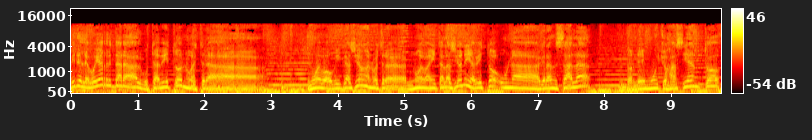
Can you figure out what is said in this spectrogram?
Mire, le voy a retar a algo. Usted ha visto nuestra nueva ubicación, a nuestra nueva instalación y ha visto una gran sala donde hay muchos asientos.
